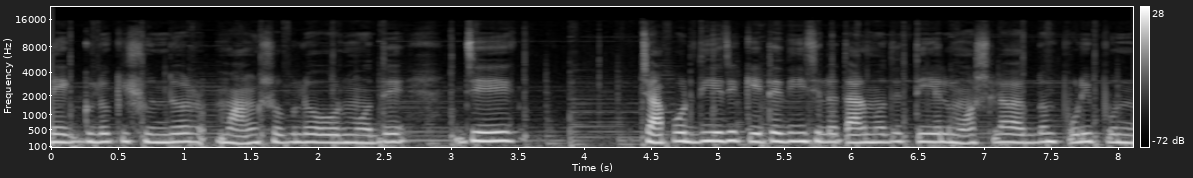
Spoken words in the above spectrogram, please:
লেগগুলো কি সুন্দর মাংসগুলো ওর মধ্যে যে চাপড় দিয়ে যে কেটে দিয়েছিল, তার মধ্যে তেল, মশলা একদম পরিপূর্ণ।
